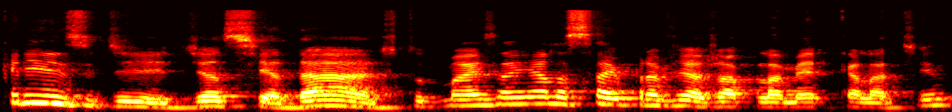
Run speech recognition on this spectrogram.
crise de, de ansiedade tudo mais. Aí ela saiu para viajar pela América Latina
